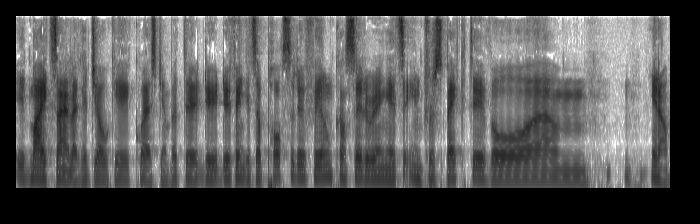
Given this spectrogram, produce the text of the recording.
it might sound like a jokey question, but do, do you think it's a positive film considering it's introspective or um, you know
